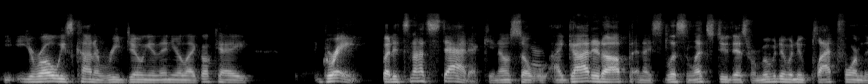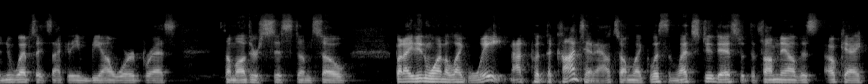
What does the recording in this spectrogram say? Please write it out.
you're always kind of redoing, and then you're like, okay, great, but it's not static, you know. So Yeah. I got it up, and I said, listen, let's do this. We're moving to a new platform. The new website's not going to even be on WordPress, some other system. So, but I didn't want to like wait, not put the content out. So I'm like, listen, let's do this with the thumbnail. This okay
